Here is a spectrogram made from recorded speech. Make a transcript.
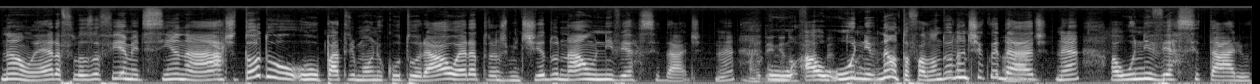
Não, era filosofia, medicina, arte, todo o patrimônio cultural era transmitido na universidade, né? Mas o, não ao uni, né? Não, estou falando da antiguidade, né? Ao universitário.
